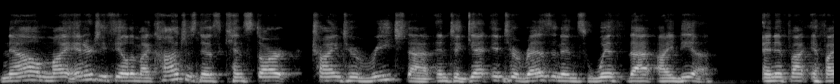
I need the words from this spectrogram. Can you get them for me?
Now my energy field and my consciousness can start trying to reach that and to get into resonance with that idea and if i if i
